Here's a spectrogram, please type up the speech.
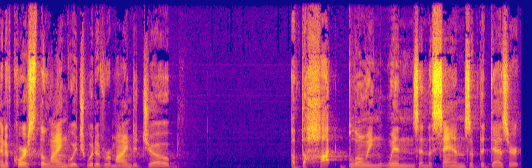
And of course, the language would have reminded Job of the hot blowing winds and the sands of the desert.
